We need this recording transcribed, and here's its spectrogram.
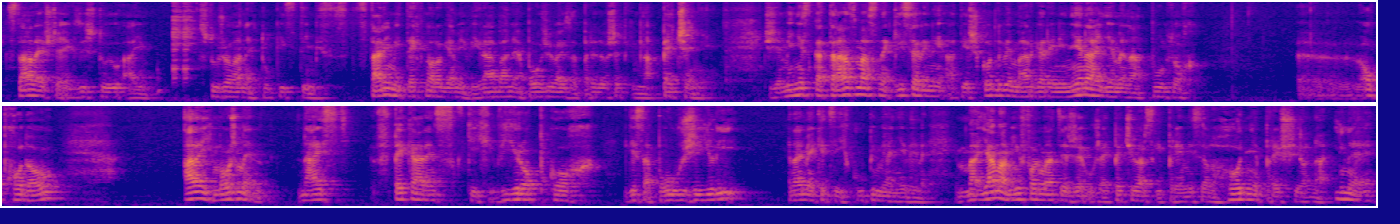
stále ešte existujú aj stužované tuky s tými starými technológiami vyrábané a používajú sa predovšetkým na pečenie. Čiže my dneska transmasné kyseliny a tie škodlivé margariny nenájdeme na pultoch obchodov, ale ich môžeme nájsť v pekárenských výrobkoch, kde sa použili, najmä keď si ich kúpime a nevieme. Ja mám informácie, že už aj pečivarský priemysel hodne prešiel na iné,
